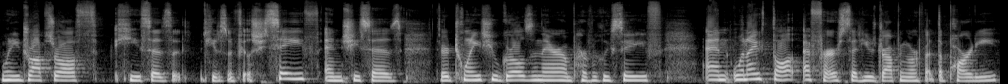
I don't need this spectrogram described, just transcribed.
when he drops her off, he says that he doesn't feel she's safe, and she says there are 22 girls in there. I'm perfectly safe. And when I thought at first that he was dropping her off at the party,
